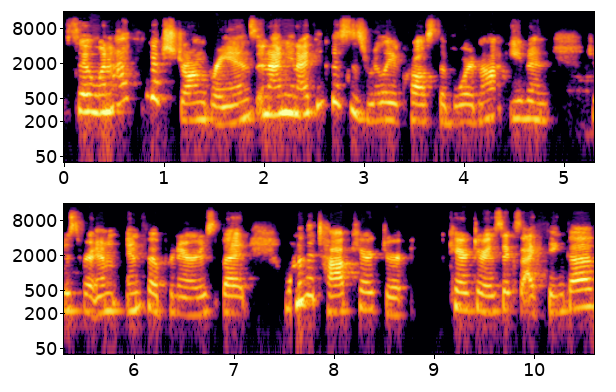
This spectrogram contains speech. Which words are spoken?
So when i think of strong brands and i mean i think this is really across the board not even just for in- infopreneurs but one of the top character characteristics i think of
